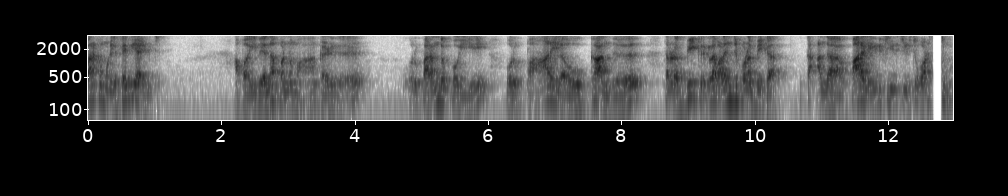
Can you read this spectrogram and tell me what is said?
பறக்க முடியல. ஹெவி ஆயிடுச்சு. அப்போ இது என்ன பண்ணுமா? கழுகு ஒரு பறந்து போய் ஒரு பாறையில் உட்காந்து தன்னோட பீக் இருக்குல்ல வளைஞ்சு போன பீக்கை அந்த பாறையில் இடிச்சு இடிச்சு இடிச்சு உடச்சுமா?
